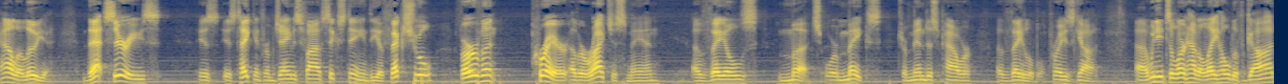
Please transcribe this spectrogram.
Hallelujah. That series is, is taken from James 5:16. The effectual, fervent prayer of a righteous man avails much or makes tremendous power available. Praise God. Uh, we need to learn how to lay hold of God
